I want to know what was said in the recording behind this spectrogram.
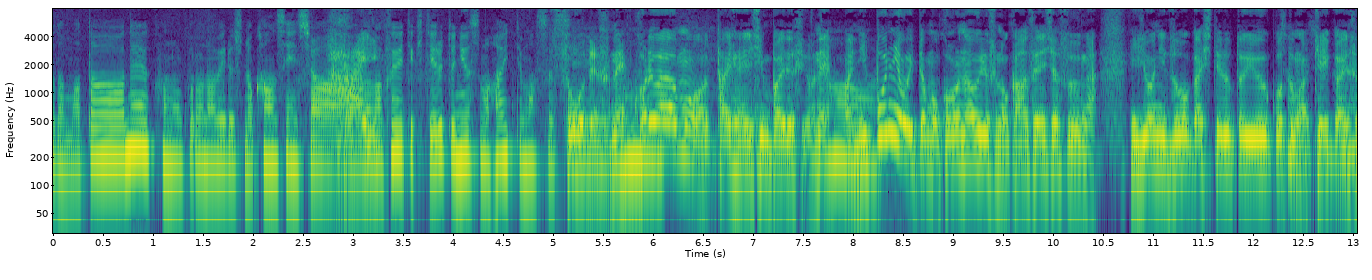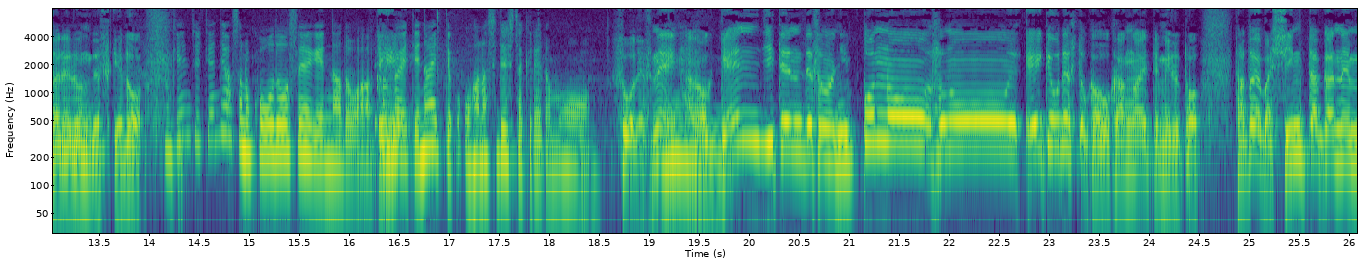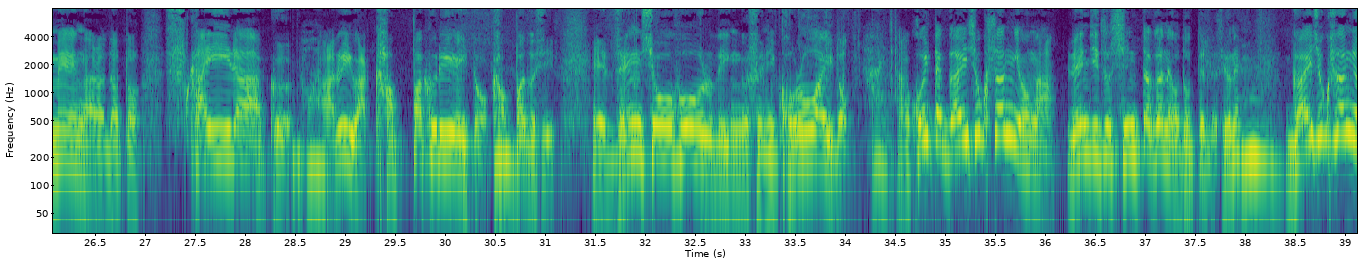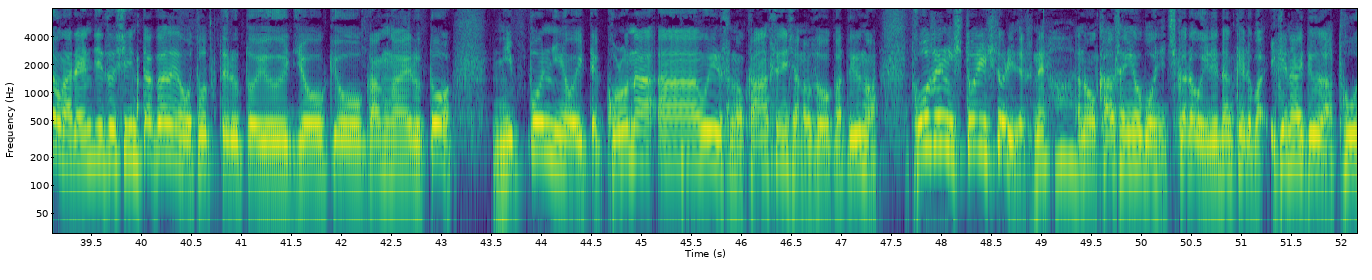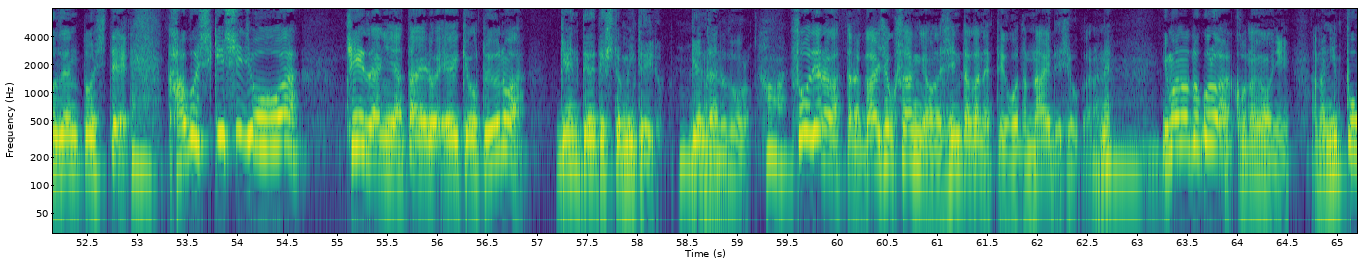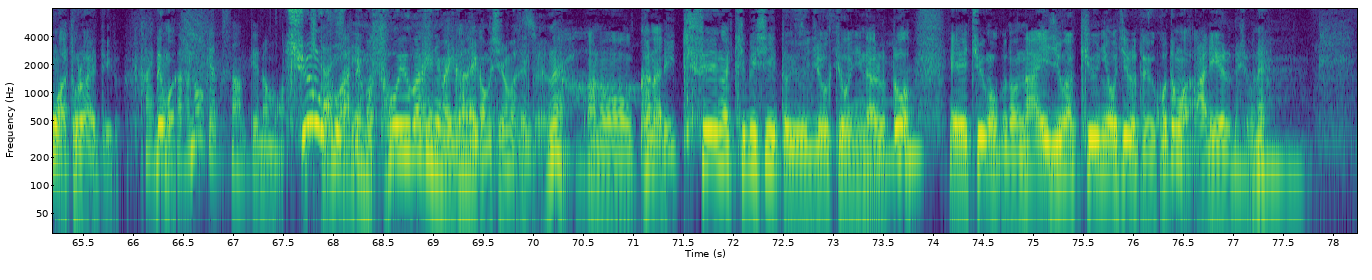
うんただまたね、このコロナウイルスの感染者が増えてきているというニュースも入ってますし、はい、そうですね、うん、これはもう大変心配ですよね、まあ、日本においてもコロナウイルスの感染者数が非常に増加しているということが警戒されるんですけど、ね、現時点ではその行動制限などは考えてないってお話でしたけれども、えー、そうですね、あの現時点でその日本のその影響ですとかを考えてみると、例えば新高値銘柄だと、スカイラーク、はい、あるいはカッパクリエイト、かっぱ寿司、えー、全商ホールディングスにコロワイド、はい、あのこういった外食産業が連日新高値を取ってるんですよね。うん、外食産業が連日新高値を取ってるという状況を考えると、日本においてコロナウイルスの感染者の増加というのは、当然一人一人ですね、はい、あの、感染予防に力を入れなければいけないというのは当然として、株式市場は経済に与える影響というのは、限定的と見ている、現在のところ、はい、そうじゃなかったら外食産業の新高値っていうことはないでしょうからね。今のところはこのように、あの日本は捉えている。でも、中国はでもそういうわけにはいかないかもしれませんけどね。あの、かなり規制が厳しいという状況になると、えー、中国の内需が急に落ちるということもあり得るでしょうね。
